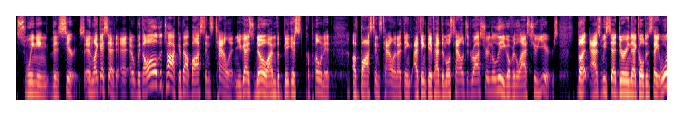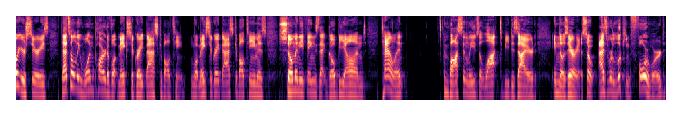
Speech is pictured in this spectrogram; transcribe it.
swinging this series. And like I said, with all the talk about Boston's talent, and you guys know I'm the biggest proponent of Boston's talent. I think I think they've had the most talented roster in the league over the last 2 years. But as we said during that Golden State Warriors series, that's only one part of what makes a great basketball team. What makes a great basketball team is so many things that go beyond talent And Boston leaves a lot to be desired in those areas. So as we're looking forward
